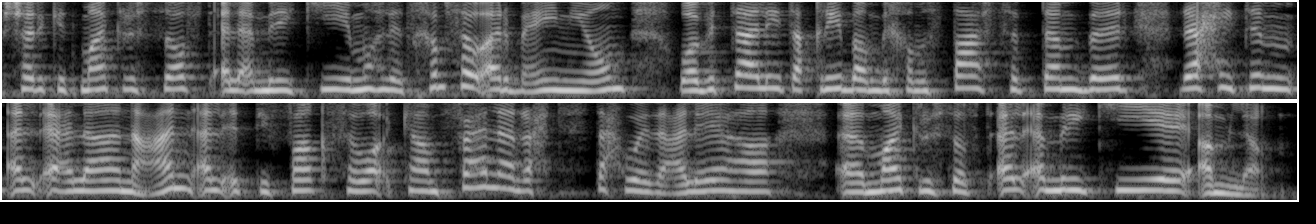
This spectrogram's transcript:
شركة مايكروسوفت الأمريكية مهلة 45 يوم وبالتالي تقريبا ب 15 سبتمبر راح يتم الإعلان عن الاتفاق سواء كان فعلا راح تستحوذ عليها مايكروسوفت الأمريكية أم لا.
